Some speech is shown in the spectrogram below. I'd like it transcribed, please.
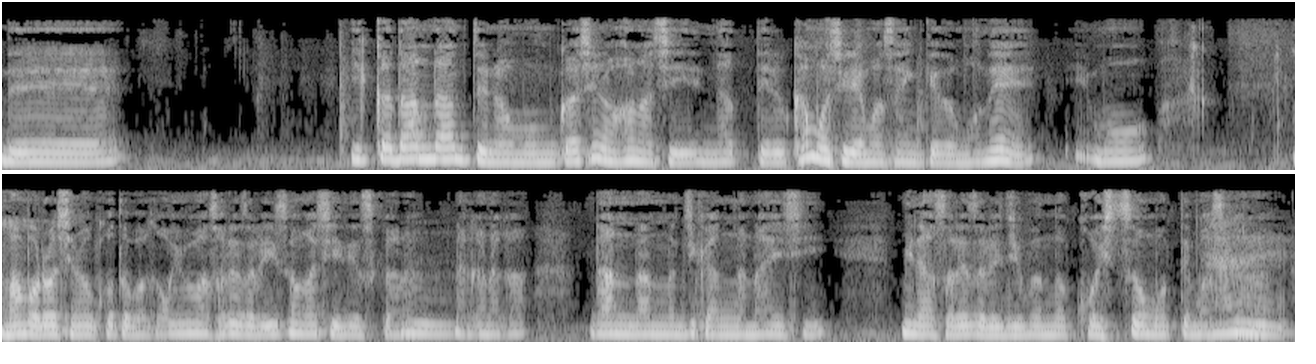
で、一家団らんっていうのはもう昔の話になってるかもしれませんけどもね、もう幻の言葉が今それぞれ忙しいですから、うん、なかなか団らんの時間がないし、皆それぞれ自分の個室を持ってますから、はい、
